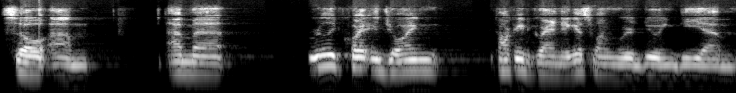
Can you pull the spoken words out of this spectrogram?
So um i'm uh really quite enjoying talking to Grand Negus when we're doing the um,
